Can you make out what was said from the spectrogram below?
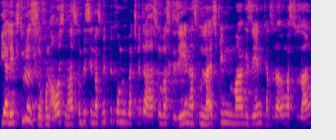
wie erlebst du das so von außen? Hast du ein bisschen was mitbekommen über Twitter? Hast du was gesehen? Hast du einen Livestream mal gesehen? Kannst du da irgendwas zu sagen?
